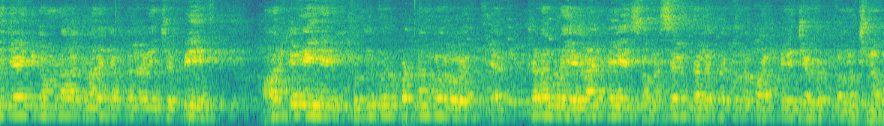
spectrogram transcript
నిజాయితీగా ఉండాలా? కార్యకర్తలు అని చెప్పి పార్టీని పొద్దుటూరు పట్టణంలో ఎక్కడ కూడా ఎలాంటి సమస్యలు తలెత్తకుండా పార్టీని చేపట్టుకొని వచ్చినాం.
